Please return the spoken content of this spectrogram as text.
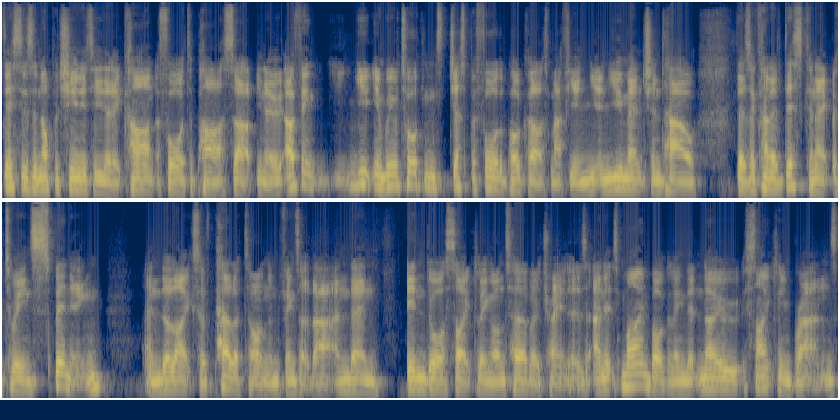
this is an opportunity that it can't afford to pass up. You know, I think you, you know, we were talking just before the podcast, Matthew, and you, and you mentioned how there's a kind of disconnect between spinning and the likes of Peloton and things like that, and then indoor cycling on turbo trainers. And it's mind-boggling that no cycling brands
